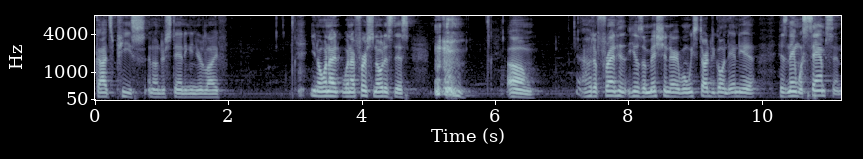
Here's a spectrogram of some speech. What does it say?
God's peace and understanding in your life. You know, when I when I first noticed this, um, I had a friend, he was a missionary when we started going to India. His name was Samson.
